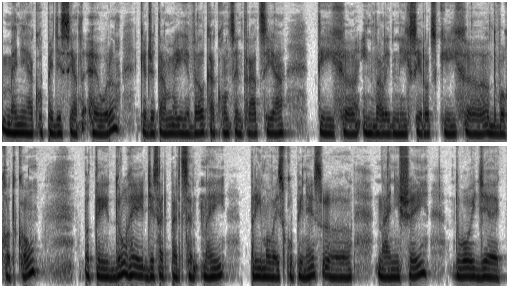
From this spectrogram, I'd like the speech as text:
menej ako 50 eur, keďže tam je veľká koncentrácia tých e, invalidných sirotských e, dôchodkov. Po tej druhej 10-percentnej príjmovej skupine e, najnižšej dôjde k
